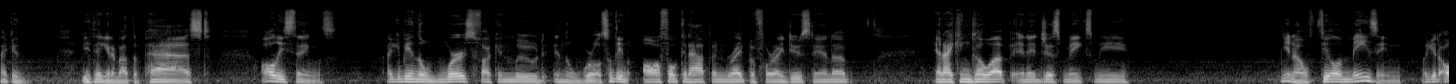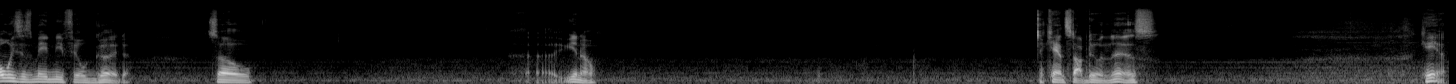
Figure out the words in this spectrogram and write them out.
I could be thinking about the past all these things. I could be in the worst fucking mood in the world. Something awful could happen right before I do stand up. And I can go up and it just makes me, you know, feel amazing. Like it always has made me feel good. So, uh, you know, I can't stop doing this. Can't.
